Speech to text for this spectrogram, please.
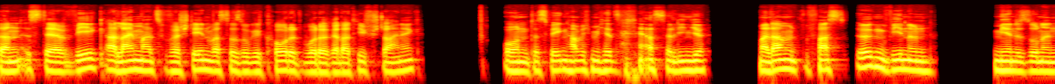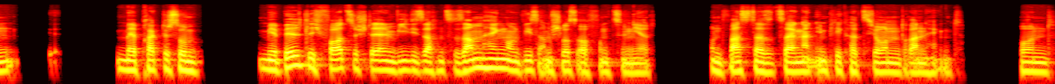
dann ist der Weg allein mal zu verstehen, was da so gecodet wurde, relativ steinig. Und deswegen habe ich mich jetzt in erster Linie mal damit befasst, irgendwie einen, mir so einen, mehr praktisch so mir bildlich vorzustellen, wie die Sachen zusammenhängen und wie es am Schluss auch funktioniert. Und was da sozusagen an Implikationen dranhängt. Und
